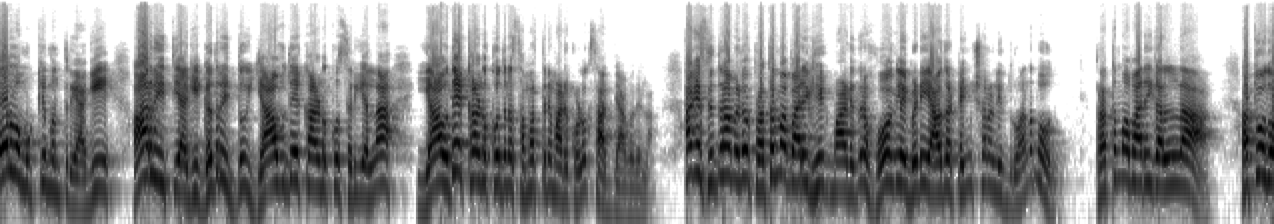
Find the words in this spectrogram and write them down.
ಓರ್ವ ಮುಖ್ಯಮಂತ್ರಿಯಾಗಿ ಆ ರೀತಿಯಾಗಿ ಗದರಿದ್ದು ಯಾವುದೇ ಕಾರಣಕ್ಕೂ ಸರಿಯಲ್ಲ, ಯಾವುದೇ ಕಾರಣಕ್ಕೂ ಅದನ್ನು ಸಮರ್ಥನೆ ಮಾಡಿಕೊಳ್ಳೋಕೆ ಸಾಧ್ಯ ಆಗೋದಿಲ್ಲ. ಹಾಗೆ ಸಿದ್ದರಾಮಯ್ಯನವರು ಪ್ರಥಮ ಬಾರಿಗೆ ಹೀಗೆ ಮಾಡಿದರೆ ಹೋಗಲೇಬೇಡಿ ಯಾವುದೋ ಟೆನ್ಷನ್ ಅಲ್ಲಿ ಇದ್ರು ಅನ್ನಬಹುದು. ಪ್ರಥಮ ಬಾರಿಗಲ್ಲ ಅಥವಾ ಅದು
